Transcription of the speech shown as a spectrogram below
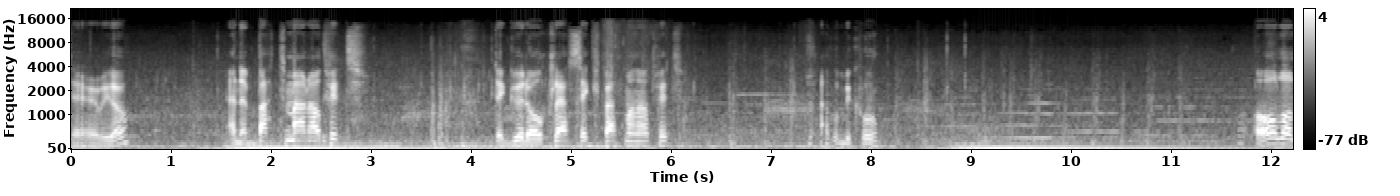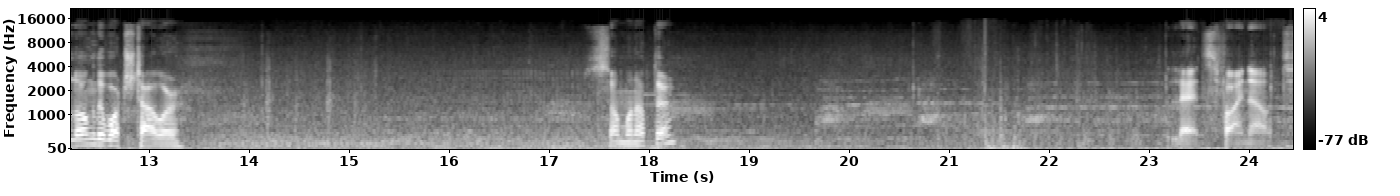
There we go. And a Batman outfit. The good old classic Batman outfit. That would be cool. All along the watchtower. Someone up there? Let's find out.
